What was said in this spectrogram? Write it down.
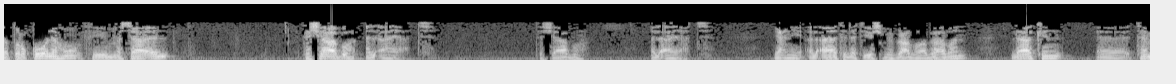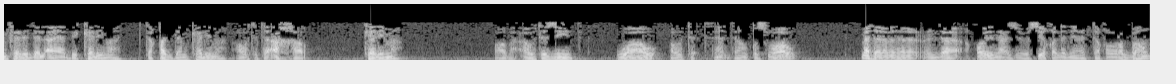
يطرقونه في مسائل تشابه الآيات. تشابه الآيات. يعني الآيات التي يشبه بعضها بعضا لكن آه، تنفرد الآية بكلمة تتقدم كلمة أو تتأخر كلمة واضح؟ أو تزيد واو أو تنقص واو. مثلا مثلا عند قول الله عز وجل الذين اتقوا ربهم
